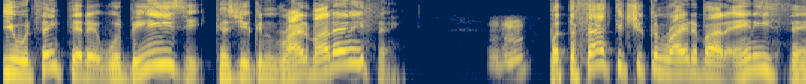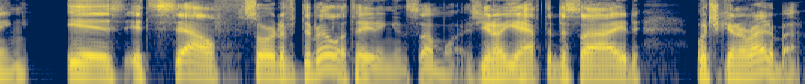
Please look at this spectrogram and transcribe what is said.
you would think that it would be easy because you can write about anything. Mm -hmm. But the fact that you can write about anything is itself sort of debilitating in some ways. You know, you have to decide what you're going to write about.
